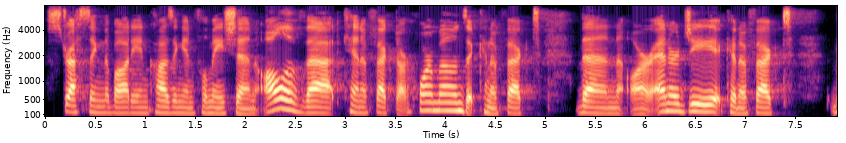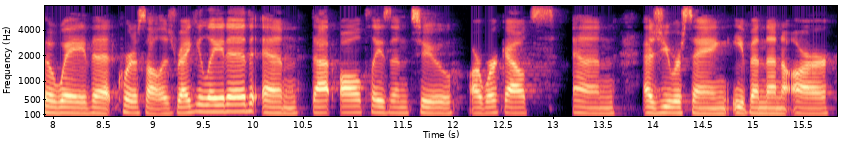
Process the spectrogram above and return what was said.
stressing the body and causing inflammation. All of that can affect our hormones. It can affect then our energy. It can affect the way that cortisol is regulated. And that all plays into our workouts. And as you were saying, even then our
